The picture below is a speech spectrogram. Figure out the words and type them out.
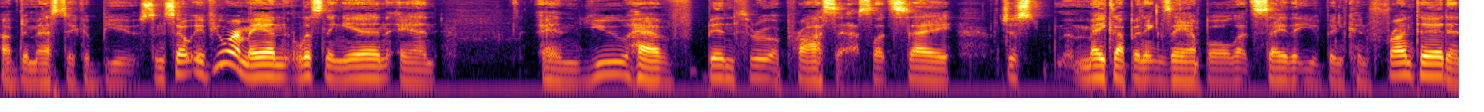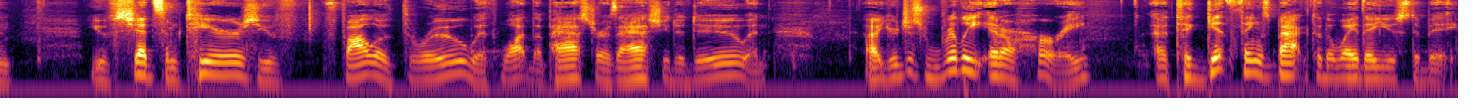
of domestic abuse. And so, if you're a man listening in and and you have been through a process, let's say just make up an example. Let's say that you've been confronted and you've shed some tears, you've followed through with what the pastor has asked you to do, and uh, you're just really in a hurry uh, to get things back to the way they used to be.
